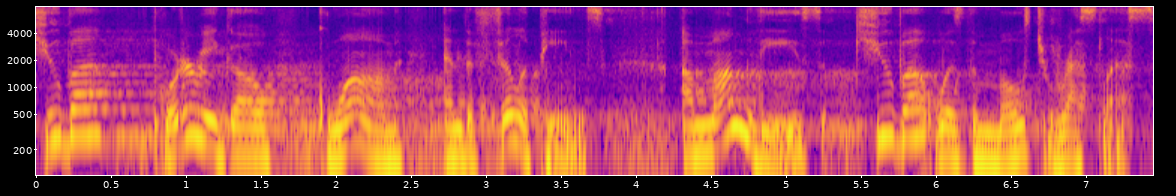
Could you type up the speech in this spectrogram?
Cuba, Puerto Rico, Guam, and the Philippines. Among these, Cuba was the most restless.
